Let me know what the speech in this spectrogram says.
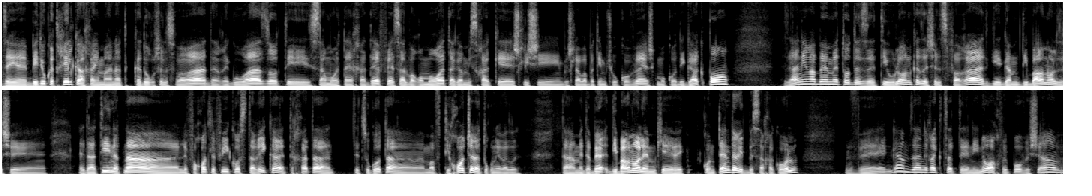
זה בדיוק התחיל ככה עם מענת כדור של ספרד, הרגועה הזאת, שמו את ה-1-0, אלברו מורטה, גם משחק אה, שלישי בשלב הבתים שהוא כובש, כמו קודי גג פה. זה היה נראה באמת עוד איזה טיולון כזה של ספרד, גם דיברנו על זה שלדעתי נתנה, לפחות לפי קוסטה ריקה, את אחת התצוגות המבטיחות של הטורניר הזה. אתה מדבר, דיברנו עליהם כקונטנדרית בסך הכל, וגם זה היה נראה קצת אה, נינוח ופה ושם,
